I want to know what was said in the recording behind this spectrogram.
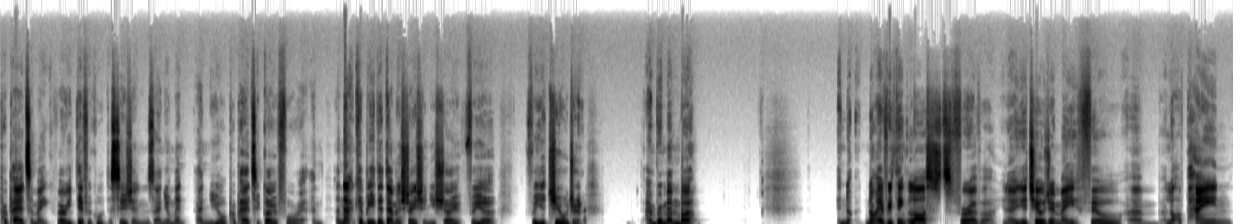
prepared to make very difficult decisions and you're meant and you're prepared to go for it and and that could be the demonstration you show for your for your children and remember not, not everything lasts forever you know your children may feel um, a lot of pain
